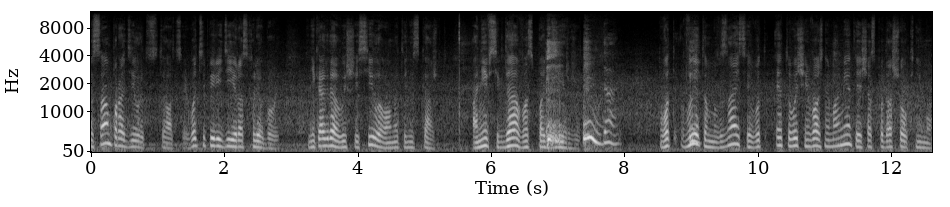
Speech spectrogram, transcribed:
ты сам породил эту ситуацию, вот теперь иди и расхлебывай. Никогда высшие силы вам это не скажут. они всегда вас поддержат. Да. Вот в этом, вы знаете, вот это очень важный момент, я сейчас подошел к нему.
